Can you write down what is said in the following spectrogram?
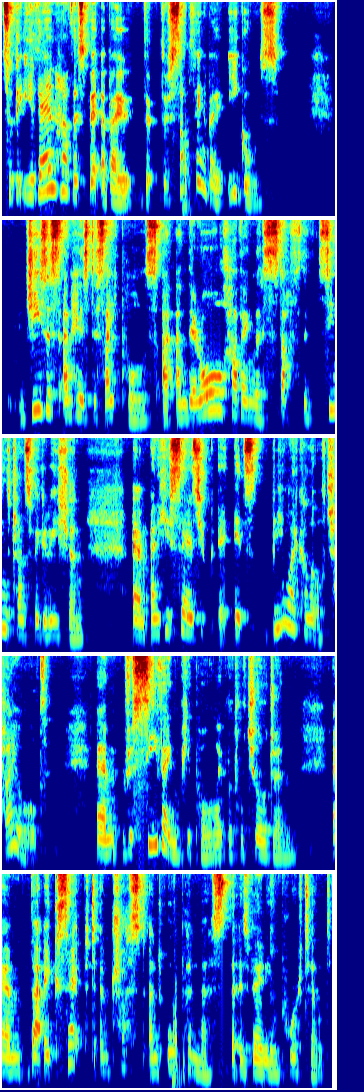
So that you then have this bit about there's something about egos. Jesus and his disciples, and they're all having this stuff. They've seen the transfiguration, um, and he says it's being like a little child, um, receiving people like little children. Um, that accept and trust and openness that is very important.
